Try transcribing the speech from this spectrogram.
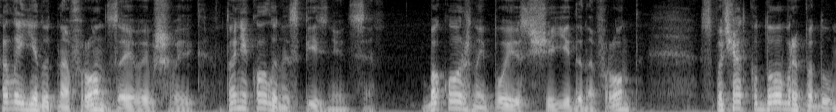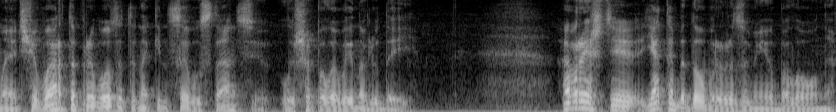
Коли їдуть на фронт, заявив Швейк, то ніколи не спізнюються, бо кожний поїзд, що їде на фронт, спочатку добре подумає, чи варто привозити на кінцеву станцію лише половину людей. А врешті, я тебе добре розумію, балоуне.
